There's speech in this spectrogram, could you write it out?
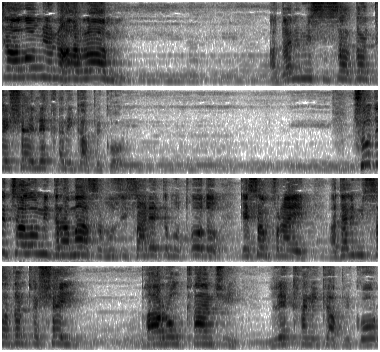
чаломян ҳарами. Адали миси сардан қешаи лекани капикор. Чуде чаломи драмаса вузи саретамо тодо кесам фраид. Адали миси сардан қешаи парол канчи лекани капикор.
